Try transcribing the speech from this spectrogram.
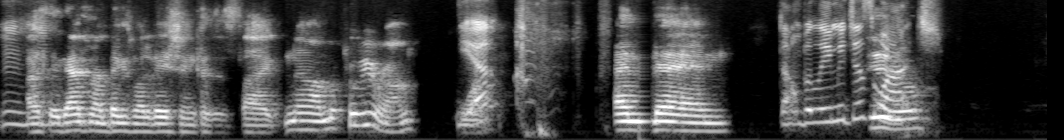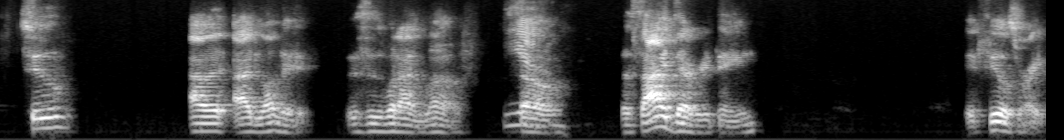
mhm. I say that's my biggest motivation because it's like, no, I'm gonna prove you wrong. Yep. And then Don't believe me, just Two. watch. Two, I I love it. This is what I love. Yeah. So besides everything, it feels right.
